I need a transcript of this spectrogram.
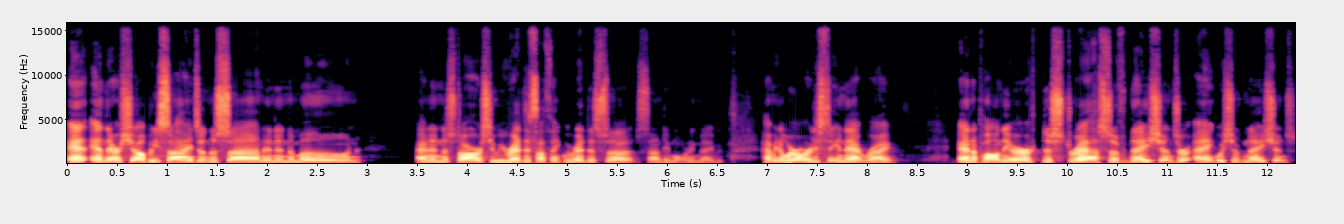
And, and there shall be signs in the sun and in the moon and in the stars. See, we read this, I think we read this uh, Sunday morning maybe. How many, we're already seeing that, right? And upon the earth, distress of nations or anguish of nations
